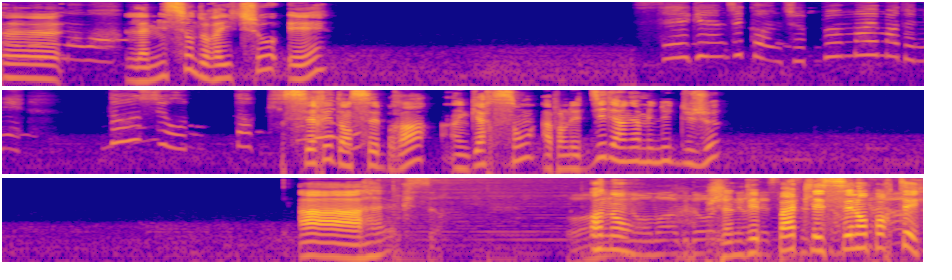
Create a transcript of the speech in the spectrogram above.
Euh, La mission de Raicho est... serrer dans ses bras, un garçon avant les dix dernières minutes du jeu? Ah Oh non Je ne vais pas te laisser l'emporter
